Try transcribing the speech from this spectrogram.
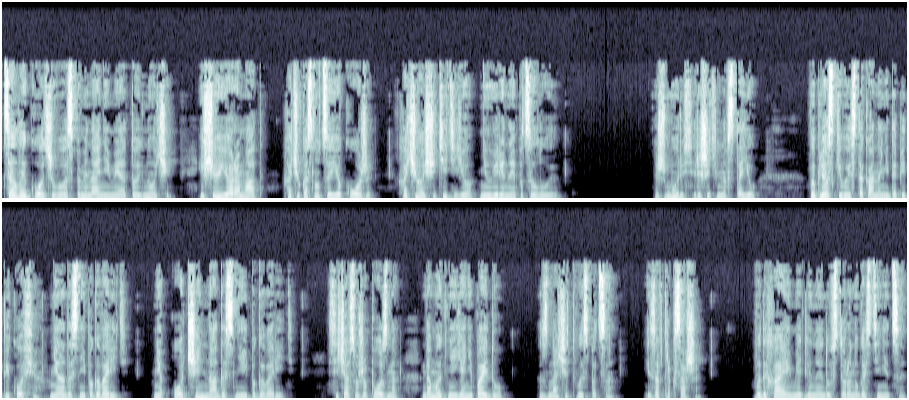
Целый год живу воспоминаниями о той ночи. Ищу ее аромат, хочу коснуться ее кожи, Хочу ощутить ее неуверенные поцелуи. Жмурюсь, решительно встаю, выплескиваю из стакана недопитый кофе. Мне надо с ней поговорить. Мне очень надо с ней поговорить. Сейчас уже поздно, домой к ней я не пойду. Значит, выспаться. И завтра к Саше. Выдыхая, медленно иду в сторону гостиницы.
